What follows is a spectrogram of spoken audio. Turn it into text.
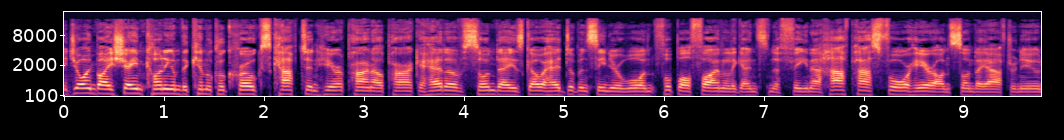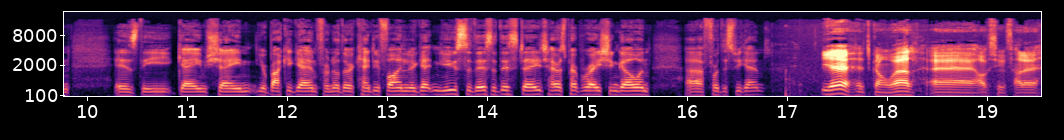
Okay, joined by Shane Cunningham, the Kilmacud Crokes captain here at Parnell Park, ahead of Sunday's go ahead Dublin Senior 1 football final against Na Fianna. Half past four here on Sunday afternoon is the game. Shane, you're back again for another county final. You're getting used to this at this stage. How's preparation going uh, for this weekend? Yeah, it's going well. Uh, obviously, we've had a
